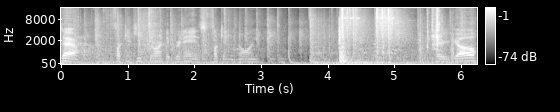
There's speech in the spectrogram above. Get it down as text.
There. Fucking keep throwing the grenades. Fucking annoying. There you go.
